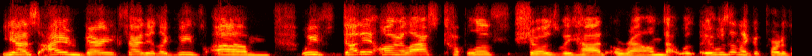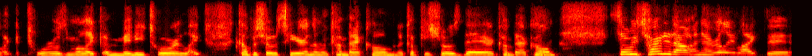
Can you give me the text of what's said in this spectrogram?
Yes, I am very excited. Like we've um we've done it on our last couple of shows we had around. That was it wasn't like a part of like a tour. It was more like a mini tour, like a couple of shows here and then we come back home and a couple of shows there, come back home. So we tried it out and I really liked it.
